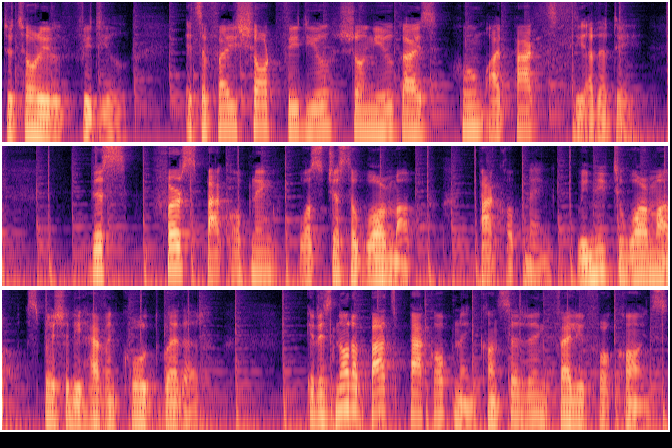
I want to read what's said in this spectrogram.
tutorial video. It's a very short video showing you guys whom I packed the other day. This first pack opening was just a warm up pack opening. We need to warm up, especially having cold weather. It is not a bad pack opening considering value for coins.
